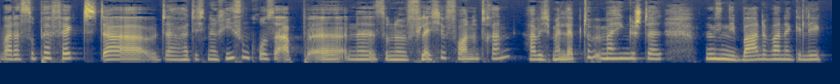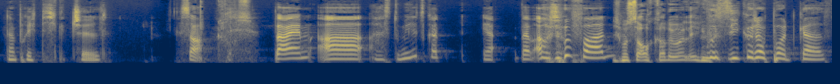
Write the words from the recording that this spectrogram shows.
war das so perfekt. Da da hatte ich eine riesengroße Ab, äh, eine, so eine Fläche vorne dran. Habe ich meinen Laptop immer hingestellt und mich in die Badewanne gelegt und habe richtig gechillt. So, beim äh, hast du mich jetzt gerade ja beim Autofahren Ich musste auch gerade überlegen. Musik oder Podcast?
